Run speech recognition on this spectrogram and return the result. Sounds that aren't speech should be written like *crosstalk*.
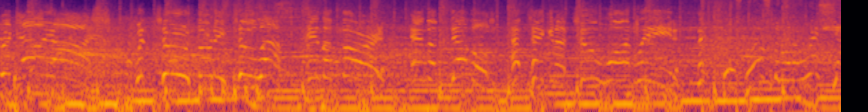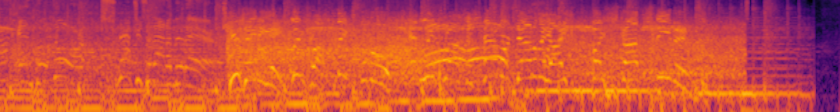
Elias with 2.32 left in the third, and the Devils have taken a 2-1 lead. Here's Grossman with a wrist shot, and Brodeur snatches it out of midair. Here's 88. Lindros makes the move, and Lindros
